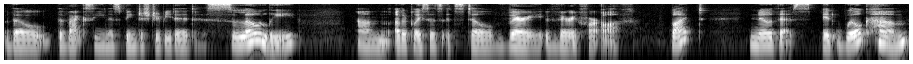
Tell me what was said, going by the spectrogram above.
though the vaccine is being distributed slowly, um, other places it's still very, very far off. But know this it will come,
